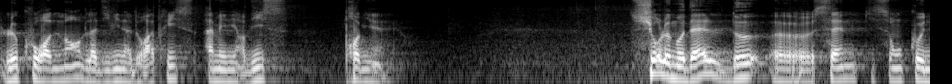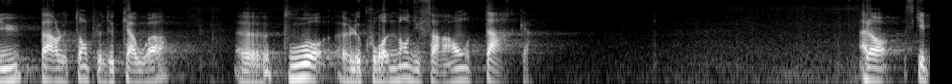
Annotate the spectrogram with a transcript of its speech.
le couronnement de la divine adoratrice Aménirdis Ier, sur le modèle de euh, scènes qui sont connues par le temple de Kawa pour le couronnement du pharaon Tarka. Alors, ce qui est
